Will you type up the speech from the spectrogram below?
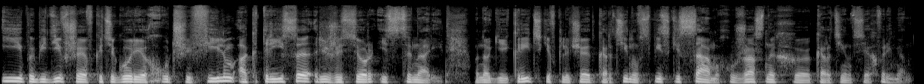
и победившая в категориях «Худший фильм», «Актриса», «Режиссер» и «Сценарий». Многие критики включают картину в списке самых ужасных э, картин всех времен.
